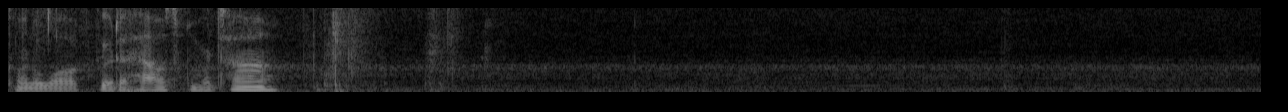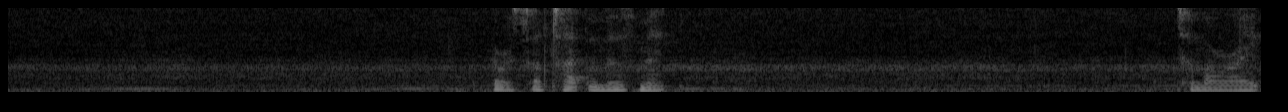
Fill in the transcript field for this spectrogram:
Gonna walk through the house one more time. There was some type of movement to my right.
